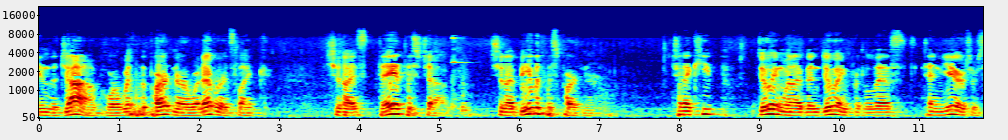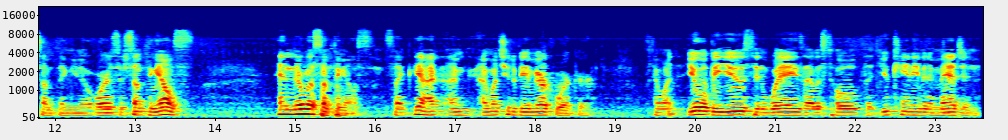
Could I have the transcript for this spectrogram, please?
in the job or with the partner or whatever, it's like, should I stay at this job? Should I be with this partner? Should I keep doing what I've been doing for the last 10 years or something, you know, or is there something else? And there was something else. It's like, yeah, I, I'm, I want you to be a miracle worker. I want you will be used in ways I was told that you can't even imagine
